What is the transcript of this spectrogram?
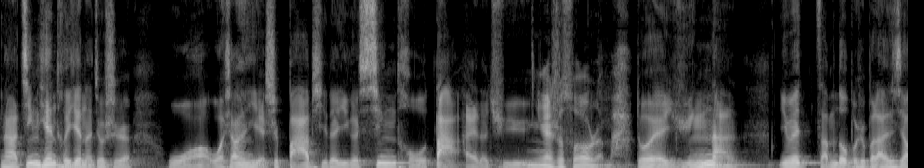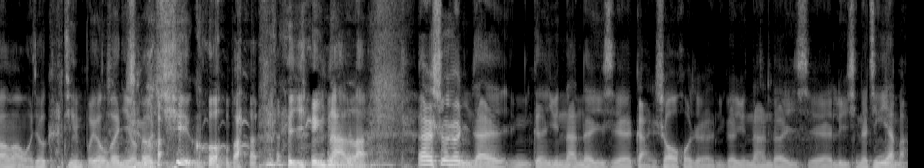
那今天推荐的就是我，我相信也是扒皮的一个心头大爱的区域，应该是所有人吧？对，云南。因为咱们都不是不兰香嘛，我就肯定不用问你有没有去过吧，云南了。但是说说你在你跟云南的一些感受，或者你跟云南的一些旅行的经验吧。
